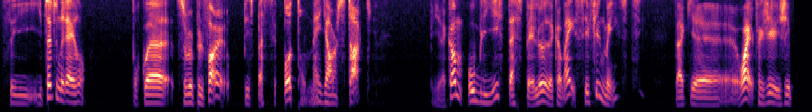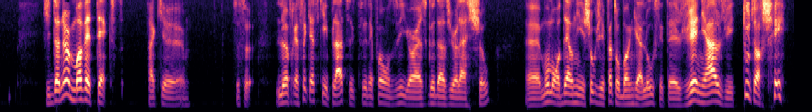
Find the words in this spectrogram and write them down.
c'est y a peut-être une raison. Pourquoi tu veux plus le faire, puis c'est parce que c'est pas ton meilleur stock. Puis j'avais comme oublié cet aspect-là de comme, hey, c'est filmé, Fait que, euh, ouais, fait que j'ai, donné un mauvais texte. Fait que, c'est ça. Là, après ça, qu'est-ce qui est plate, c'est que, des fois, on dit You're as good as your last show. Euh, moi, mon dernier show que j'ai fait au bungalow, c'était génial. J'ai tout torché.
